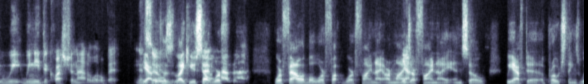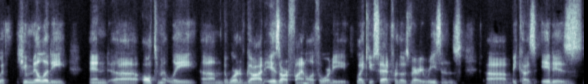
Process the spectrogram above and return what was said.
we we need to question that a little bit. And yeah, so because like you said, we're we're fallible, we're fi- we're finite. Our minds yeah. are finite, and so we have to approach things with humility. And uh, ultimately, um, the Word of God is our final authority, like you said, for those very reasons, uh, because it is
